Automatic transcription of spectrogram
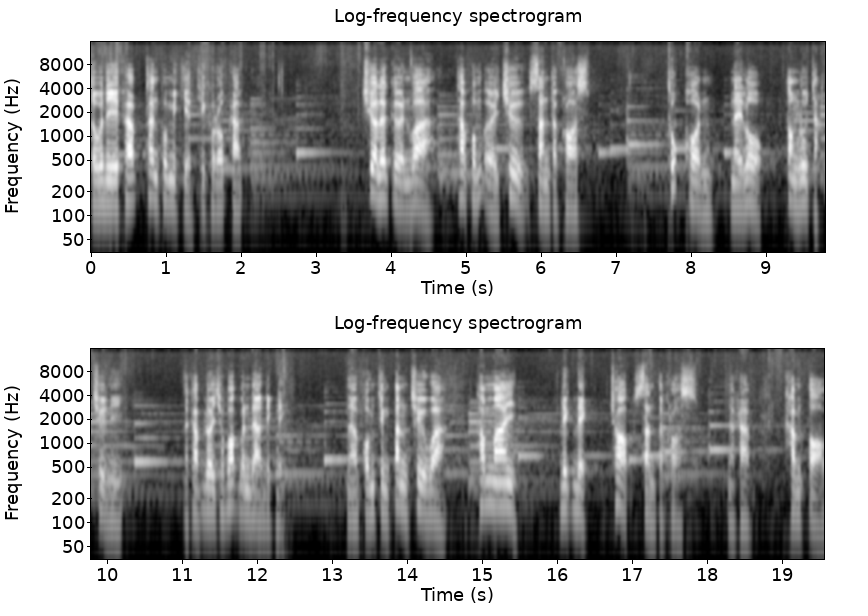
สวัสดีครับ ท่านผู้มีเกียรติที่เคารพครับ เชื่อเหลือเกินว่าถ้าผมเอ่ยชื่อซันตาคลอสทุกคนในโลกต้องรู้จักชื่อนี้นะครับโดยเฉพาะบรรดาเด็กๆนะผมจึงตั้งชื่อว่าทำไมเด็กๆชอบซันตาคลอสนะครับคำตอบ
